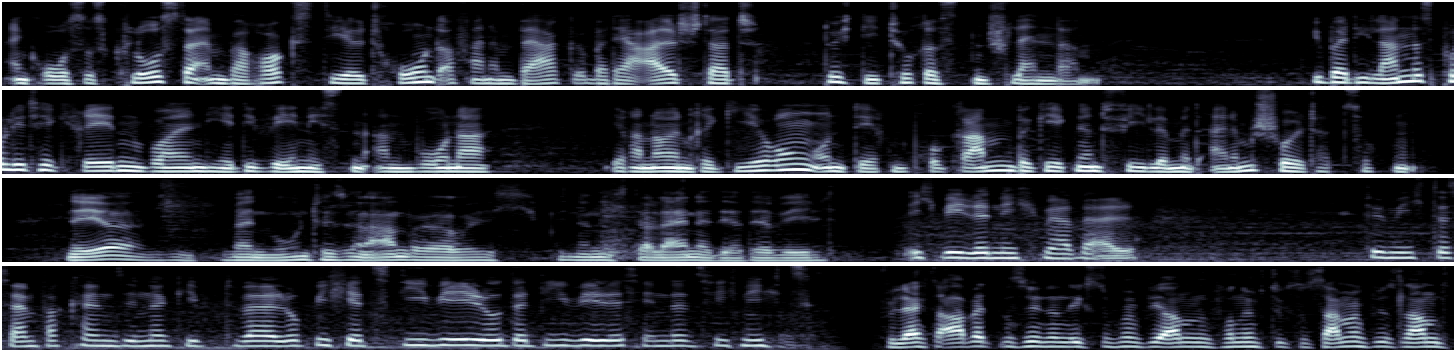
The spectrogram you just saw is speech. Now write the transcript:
Ein großes Kloster im Barockstil thront auf einem Berg über der Altstadt, durch die Touristen schlendern. Über die Landespolitik reden wollen hier die wenigsten Anwohner – Ihrer neuen Regierung und deren Programm begegnen viele mit einem Schulterzucken. Naja, mein Wunsch ist ein anderer, aber ich bin ja nicht alleine der, der wählt. Ich wähle nicht mehr, weil für mich das einfach keinen Sinn ergibt, weil ob ich jetzt die will oder die will, es ändert sich nichts. Vielleicht arbeiten sie in den nächsten fünf Jahren vernünftig zusammen fürs Land,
